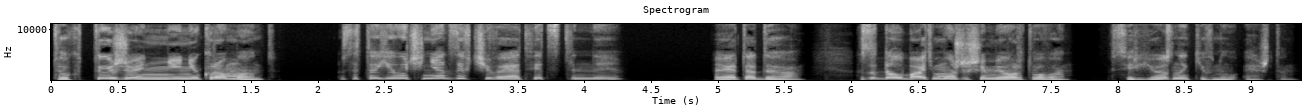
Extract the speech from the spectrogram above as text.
«Так ты же не некромант». «Зато я очень отзывчивая и ответственная». «Это да. Задолбать можешь и мертвого. серьезно кивнул Эштон.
